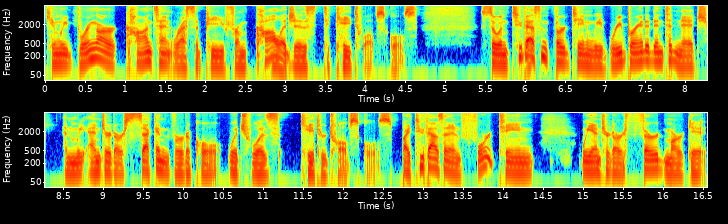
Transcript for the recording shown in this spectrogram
Can we bring our content recipe from colleges to K 12 schools? So in 2013, we rebranded into Niche and we entered our second vertical, which was K through 12 schools. By 2014, we entered our third market,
